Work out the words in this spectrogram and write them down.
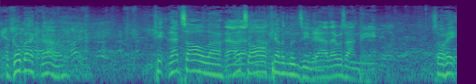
We'll go back now. Ki- That's all. Uh, that's that- all no. Kevin Lindsay there. Yeah, that was on me. So hey,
